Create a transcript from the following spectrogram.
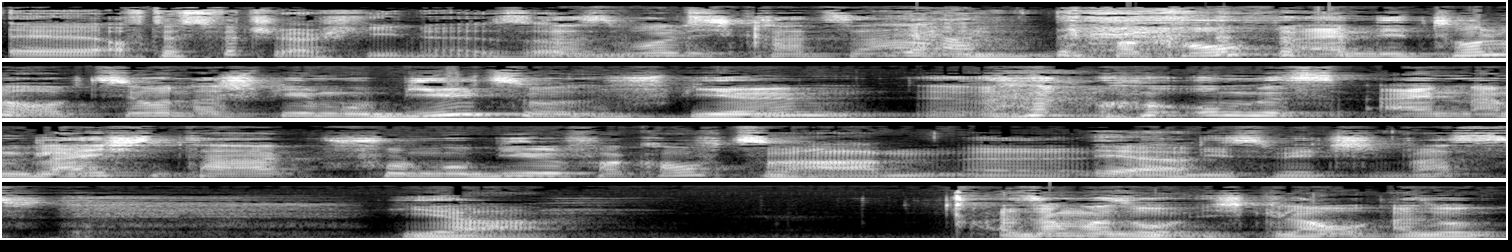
äh, auf der Switch erschienen ist. Das wollte ich gerade sagen. Ja. Verkaufen einem die tolle Option, das Spiel mobil zu spielen, äh, um es einem am gleichen Tag schon mobil verkauft zu haben äh, ja. für die Switch. Was? Ja. Also sagen wir so, ich glaube, also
